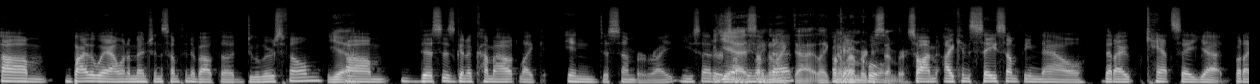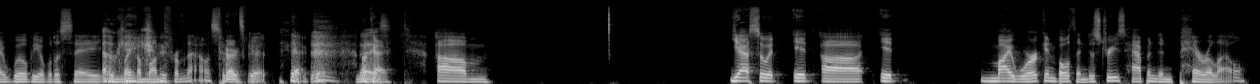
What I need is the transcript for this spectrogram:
Um, by the way, I want to mention something about the Duelers film. Yeah. Um, this is going to come out like in December, right? You said, or yeah something, something like like that. that like Okay, november cool. december So I'm I can say something now that I can't say yet, but I will be able to say in like a month from now. So that's good. Yeah, good. Nice. Okay. Um Yeah, so it it uh it my work in both industries happened in parallel.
